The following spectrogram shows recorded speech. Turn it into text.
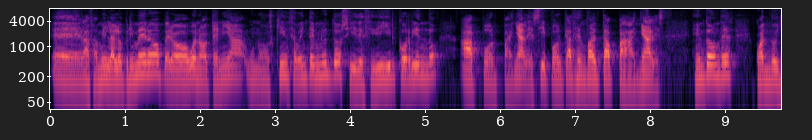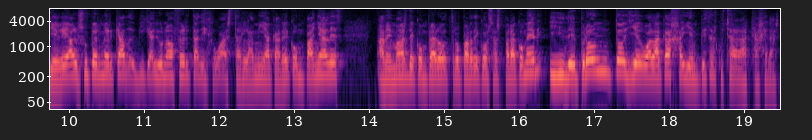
Eh, la familia lo primero, pero bueno, tenía unos 15 o 20 minutos y decidí ir corriendo a por pañales, sí, porque hacen falta pañales. Entonces, cuando llegué al supermercado y vi que había una oferta, dije, guau, esta es la mía, cargué con pañales, además de comprar otro par de cosas para comer, y de pronto llego a la caja y empiezo a escuchar a las cajeras.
